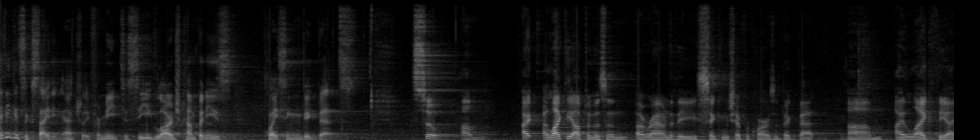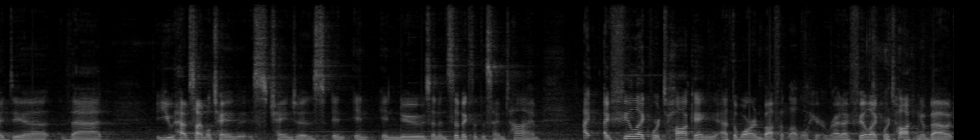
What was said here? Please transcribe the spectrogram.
I think it's exciting actually for me to see large companies placing big bets. So um, I, I like the optimism around the sinking ship requires a big bet. Um, I like the idea that you have simultaneous changes in, in, in news and in civics at the same time. I, I feel like we're talking at the Warren Buffett level here, right? I feel like we're talking about,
